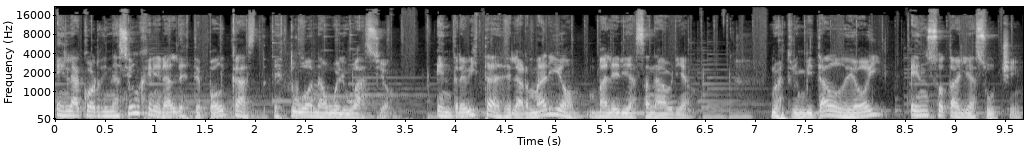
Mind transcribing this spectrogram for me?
En la coordinación general de este podcast estuvo Nahuel Ugacio. Entrevista desde el armario, Valeria Sanabria. Nuestro invitado de hoy, Enzo Tagliasucci.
